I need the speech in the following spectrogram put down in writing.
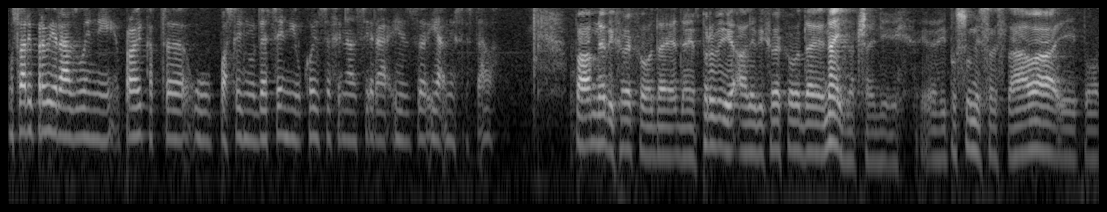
u stvari prvi razvojni projekat e, u posljednju deceniju koji se finansira iz javnih sredstava? Pa ne bih rekao da je, da je prvi, ali bih rekao da je najznačajniji i po sumi sredstava i po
